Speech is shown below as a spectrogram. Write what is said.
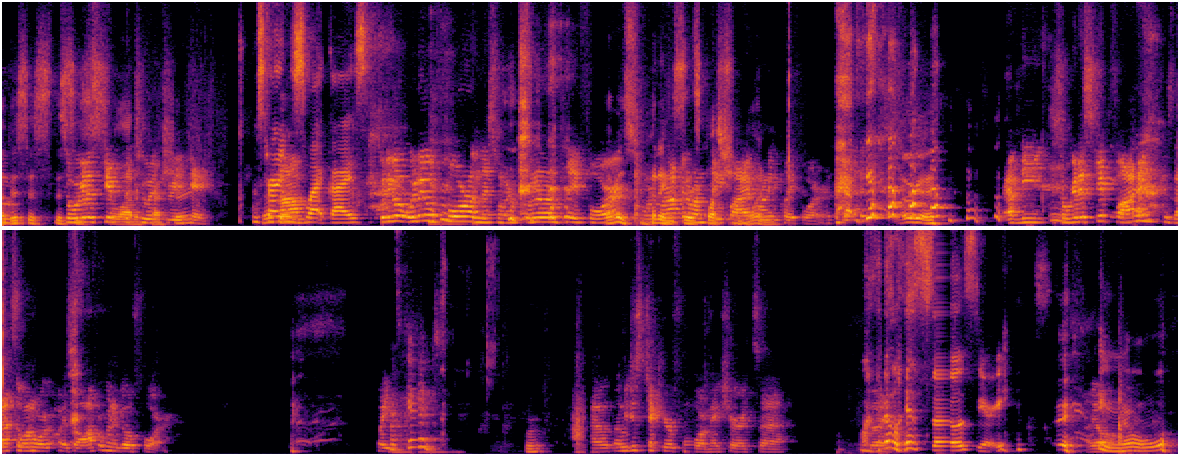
Um, this is this so we're gonna is skip a the lot two of and three. pressure. Okay, I'm starting Um, to sweat, guys. we're gonna go. We're gonna go four on this one. We're gonna play four. We're not gonna run play question five. We're one. gonna play four. Okay. Abney, so we're gonna skip five because that's the one we're it's off. We're gonna go four. Wait, That's good. uh, let me just check your four. Make sure it's uh. Good. Will is so serious. I no.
